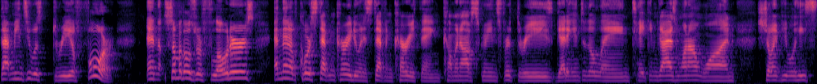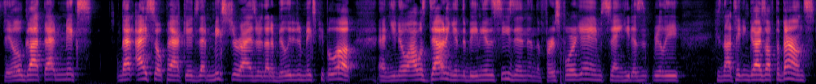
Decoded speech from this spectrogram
that means he was three of four. And some of those were floaters. And then, of course, Stephen Curry doing his Stephen Curry thing, coming off screens for threes, getting into the lane, taking guys one on one, showing people he's still got that mix that ISO package, that mixturizer, that ability to mix people up. And you know, I was doubting in the beginning of the season in the first four games, saying he doesn't really, he's not taking guys off the bounce.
